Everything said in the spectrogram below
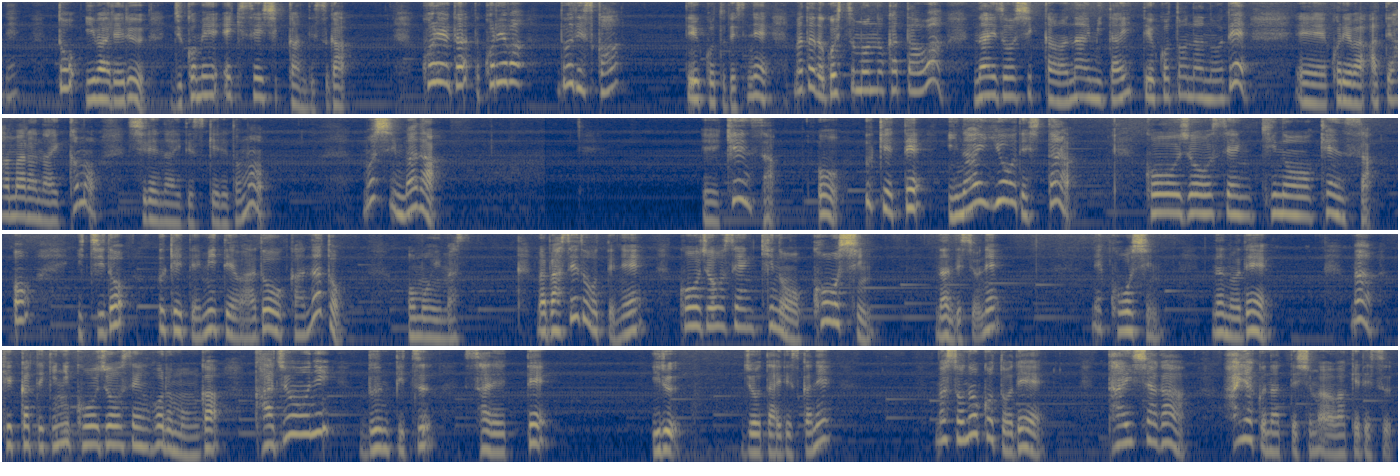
ね、と言われる自己免疫性疾患ですがこれだこれはどうですか？っていうことですね。まあ、ただご質問の方は内臓疾患はないみたいっていうことなので、えー、これは当てはまらないかもしれないですけれどももしまだ、えー、検査を受けていないようでしたら甲状腺機能検査を一度受けてみてはどうかなと思います。まあ、バセドウってね甲状腺機能更新なんですよね。ね更新なのでまあ結果的に甲状腺ホルモンが過剰に分泌されている状態ですかね。まあ、そのことで代謝が早くなってしまうわけです。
